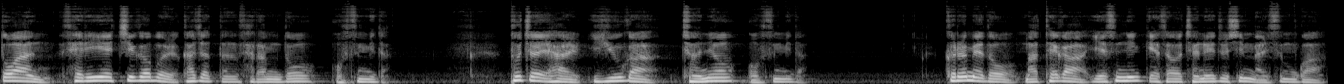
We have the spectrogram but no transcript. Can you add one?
또한 세리의 직업을 가졌던 사람도 없습니다. 붙여야 할 이유가 전혀 없습니다. 그럼에도 마태가 예수님께서 전해주신 말씀과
